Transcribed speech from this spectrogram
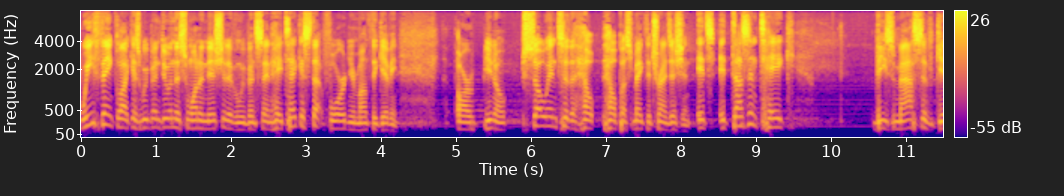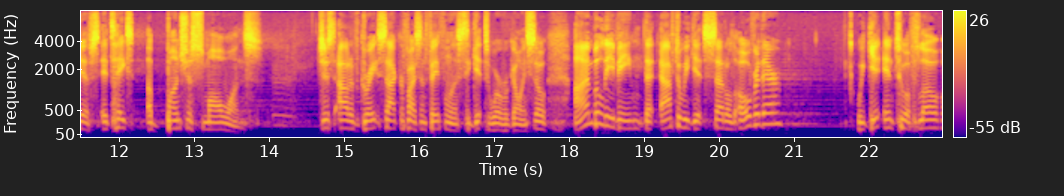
we think like as we've been doing this one initiative and we've been saying, hey, take a step forward in your monthly giving or you know so into the help help us make the transition. It's it doesn't take these massive gifts. It takes a bunch of small ones just out of great sacrifice and faithfulness to get to where we're going. So i'm believing that after we get settled over there we get into a flow.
